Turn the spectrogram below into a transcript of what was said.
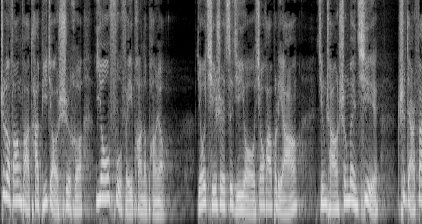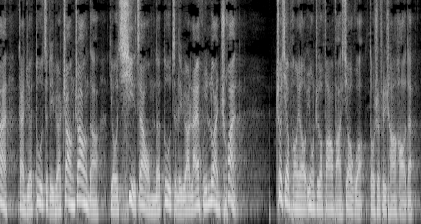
这个方法它比较适合腰腹肥胖的朋友。尤其是自己有消化不良，经常生闷气，吃点饭感觉肚子里边胀胀的，有气在我们的肚子里边来回乱窜，这些朋友用这个方法效果都是非常好的。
